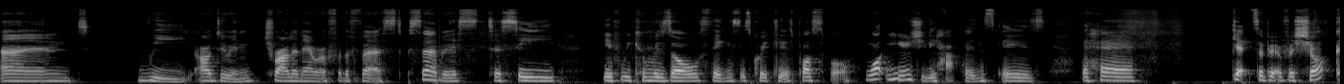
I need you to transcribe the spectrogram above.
And we are doing trial and error for the first service to see if we can resolve things as quickly as possible. What usually happens is the hair gets a bit of a shock.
